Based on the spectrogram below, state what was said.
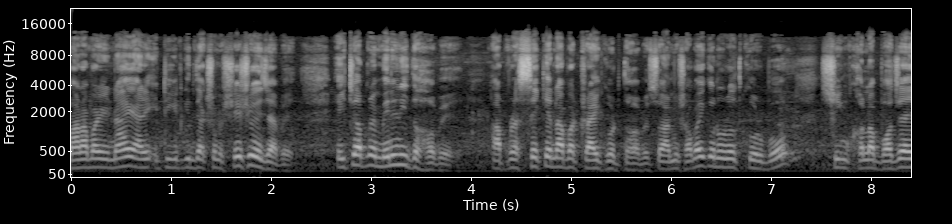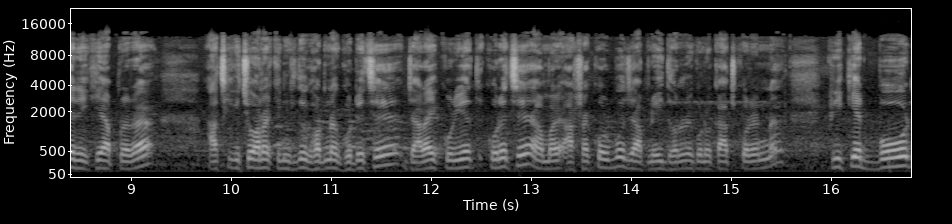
মারামারি নাই, আর এই টিকিট কিন্তু একসময় শেষ হয়ে যাবে। এইটা আপনার মেনে নিতে হবে। আপনার সেকেন্ড আবার ট্রাই করতে হবে। সো আমি সবাইকে অনুরোধ করব, শৃঙ্খলা বজায় রেখে আপনারা আজকে কিছু অনাকাঙ্ক্ষিত ঘটনা ঘটেছে, যারাই করিয়ে, করেছে, আমার আশা করব যে আপনি এই ধরনের কোনো কাজ করেন না। ক্রিকেট বোর্ড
